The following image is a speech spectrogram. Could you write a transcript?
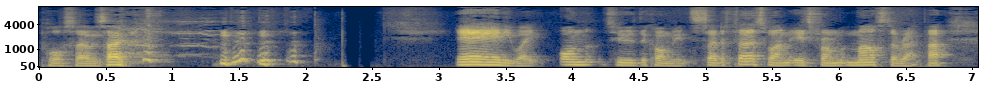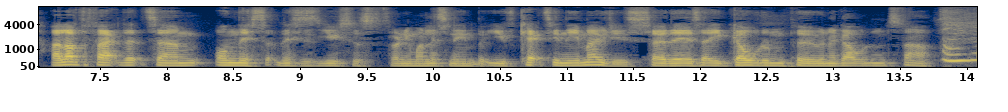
poor so and so. Anyway, on to the comments. So the first one is from Master Rapper. I love the fact that um, on this, this is useless for anyone listening, but you've kept in the emojis. So there's a golden poo and a golden star. I know.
